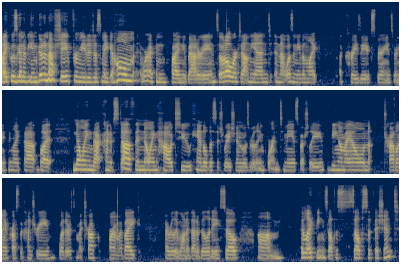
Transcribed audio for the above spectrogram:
bike was going to be in good enough shape for me to just make it home where I can buy a new battery. And so it all worked out in the end. And that wasn't even like a crazy experience or anything like that. But knowing that kind of stuff and knowing how to handle the situation was really important to me, especially being on my own traveling across the country, whether it's in my truck or on my bike. I really wanted that ability. So um, I like being self self sufficient.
